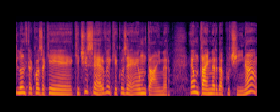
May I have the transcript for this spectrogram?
l'altra cosa che, che ci serve, che cos'è? È un timer. È un timer da cucina,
